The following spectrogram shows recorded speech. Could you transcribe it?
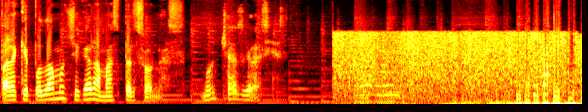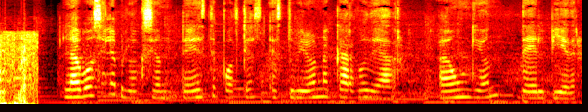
para que podamos llegar a más personas. Muchas gracias. La voz y la producción de este podcast estuvieron a cargo de Adro, a un guion de El Piedra.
